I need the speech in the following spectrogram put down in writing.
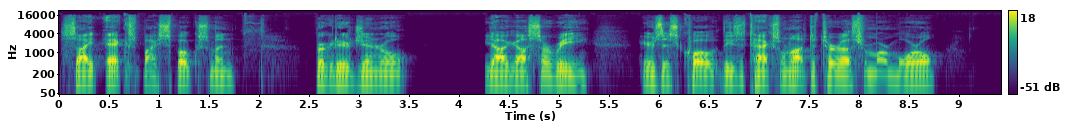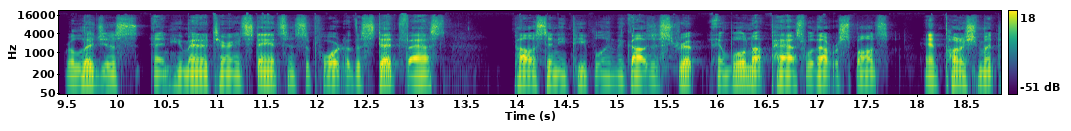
site X by spokesman Brigadier General Yahya Saree. Here's this quote These attacks will not deter us from our moral, religious, and humanitarian stance in support of the steadfast Palestinian people in the Gaza Strip and will not pass without response and punishment,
